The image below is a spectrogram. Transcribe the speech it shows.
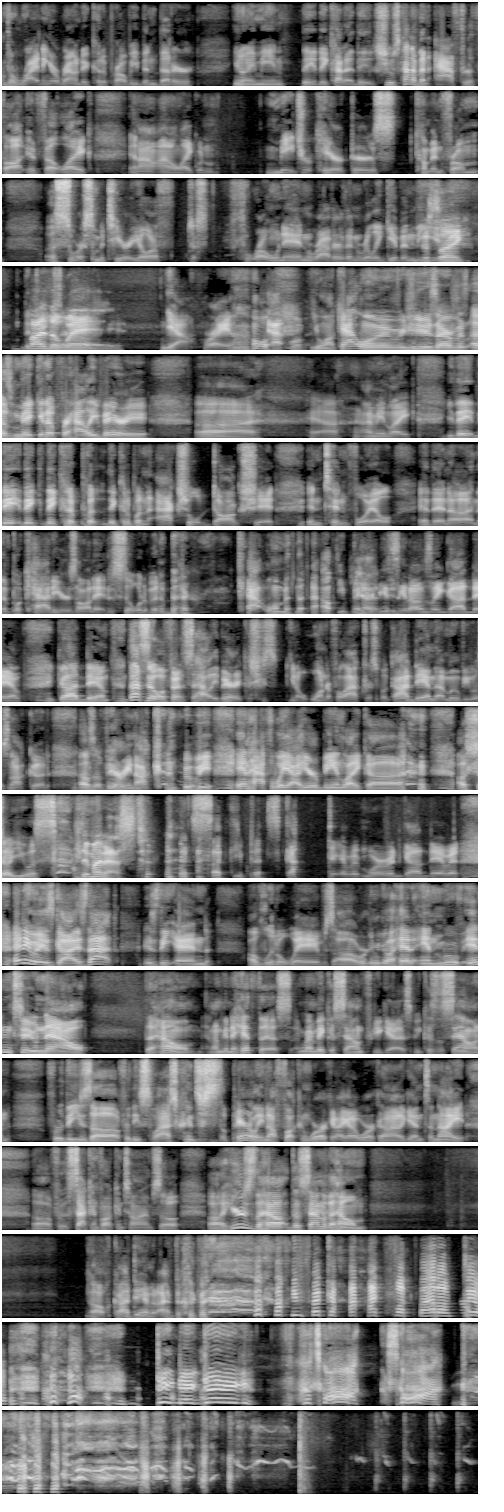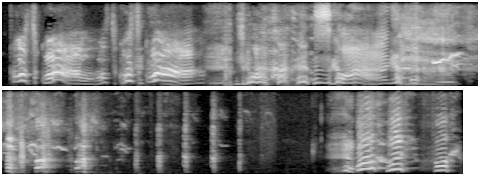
the writing around it could have probably been better. You know what I mean? They they kind of she was kind of an afterthought. It felt like, and I, I don't like when major characters coming from a source material are th- just thrown in rather than really given the Just like, the by the way, Yeah, right. You want Catwoman? We use our us making up for Halle Berry. Uh, yeah, I mean, like they they they, they could have put they could have put an actual dog shit in tinfoil and then uh, and then put cat ears on it, and still would have been a better Catwoman than Halle Berry. dude. you know, I was like, God damn, God damn. That's no offense to Halle Berry because she's you know wonderful actress, but God damn, that movie was not good. That was a very not good movie. And Hathaway out here being like, uh, I'll show you a suck, I'll do my best. sucky piss. God damn it, Mormon. God damn it. Anyways, guys, that is the end of Little Waves. Uh, we're gonna go ahead and move into now the helm and i'm gonna hit this. I'm gonna make a sound for you guys because the sound for these uh for these splash screens is apparently not fucking working. I gotta work on it again tonight uh for the second fucking time. So uh here's the hel- the sound of the helm. Oh god damn it. I have to click fuck, I fucked that up too. Ding ding ding! Squawk squawk squawk, squawk, squawk. squawk squawk oh my fuck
